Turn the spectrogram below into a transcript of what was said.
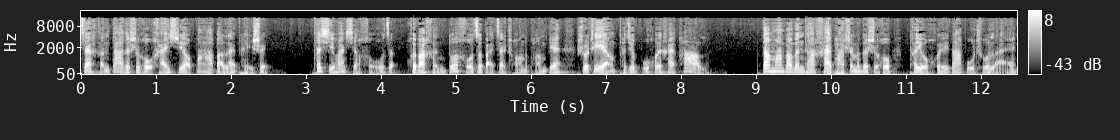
在很大的时候还需要爸爸来陪睡。他喜欢小猴子，会把很多猴子摆在床的旁边，说这样他就不会害怕了。当妈妈问他害怕什么的时候，他又回答不出来。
